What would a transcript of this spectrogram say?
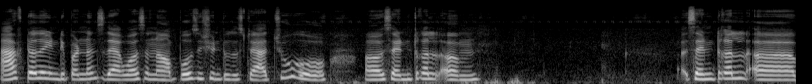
After the independence, there was an opposition to the statue. Uh, central um, central uh,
